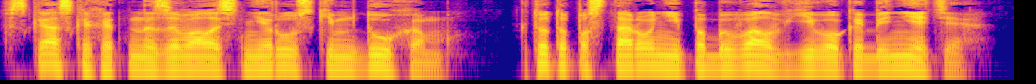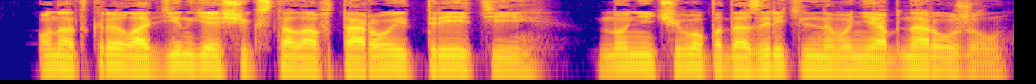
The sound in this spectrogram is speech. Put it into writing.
В сказках это называлось нерусским духом. Кто-то посторонний побывал в его кабинете. Он открыл один ящик стола, второй, третий, но ничего подозрительного не обнаружил.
